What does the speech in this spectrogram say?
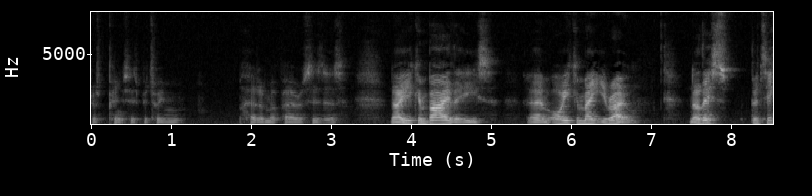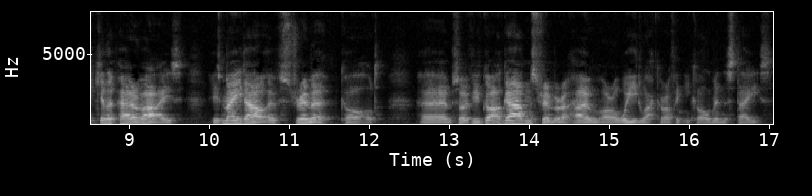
just pinch this between the head of my pair of scissors. Now you can buy these, um, or you can make your own. Now this particular pair of eyes is made out of strimmer cord. Um, so if you've got a garden strimmer at home, or a weed whacker I think you call them in the States,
